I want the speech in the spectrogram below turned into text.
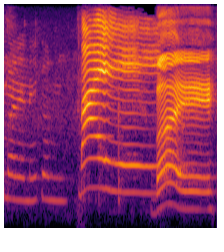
मैंने नहीं करनी। Bye bye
